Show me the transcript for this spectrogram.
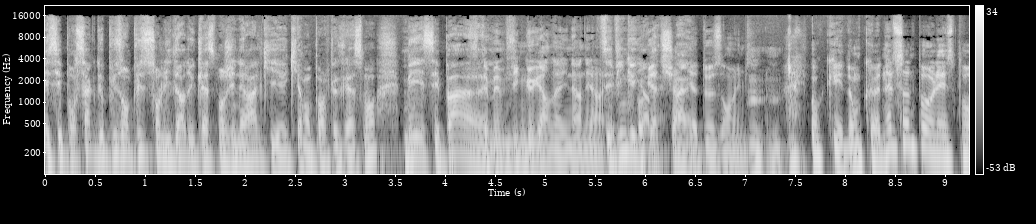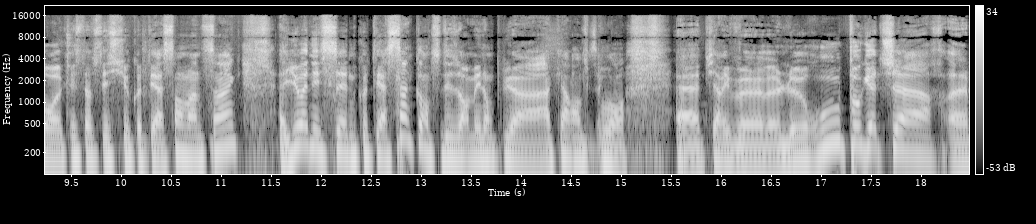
Et c'est pour ça que de plus en plus, son leader du classement général général qui, qui remporte le classement. Mais c'est pas. C'était euh, même Vingegaard l'année dernière. C'est Vingegaard, Pogacar ouais. il y a deux ans, il me Mm, semble. mm. Ok, donc euh, Nelson Paoles pour euh, Christophe Cessieux côté à 125, euh, Johan Essen côté à 50 désormais non plus à, à 40 pour euh, Pierre-Yves Leroux, Pogacar euh,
